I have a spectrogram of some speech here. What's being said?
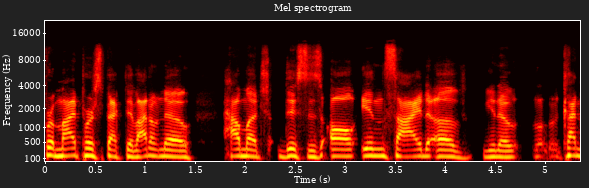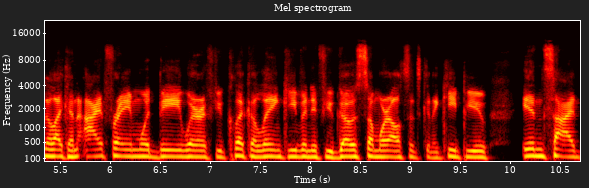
from my perspective, I don't know how much this is all inside of, you know, kind of like an iframe would be, where if you click a link, even if you go somewhere else, it's going to keep you inside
